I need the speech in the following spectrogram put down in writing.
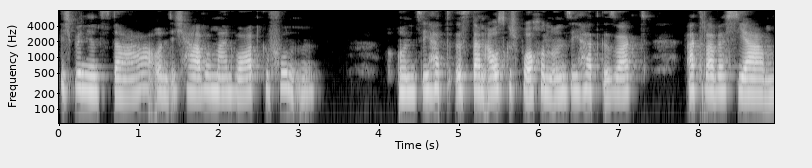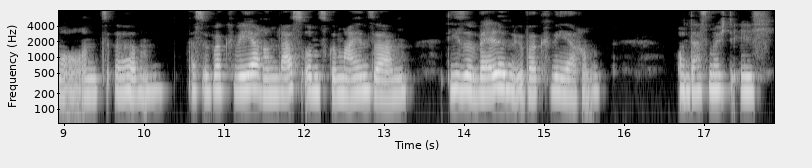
ich bin jetzt da und ich habe mein Wort gefunden. Und sie hat es dann ausgesprochen und sie hat gesagt, attraversiamo und ähm, das Überqueren, lass uns gemeinsam diese Wellen überqueren. Und das möchte ich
